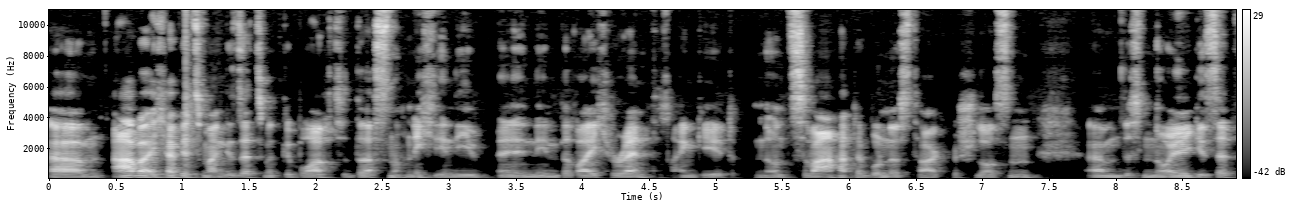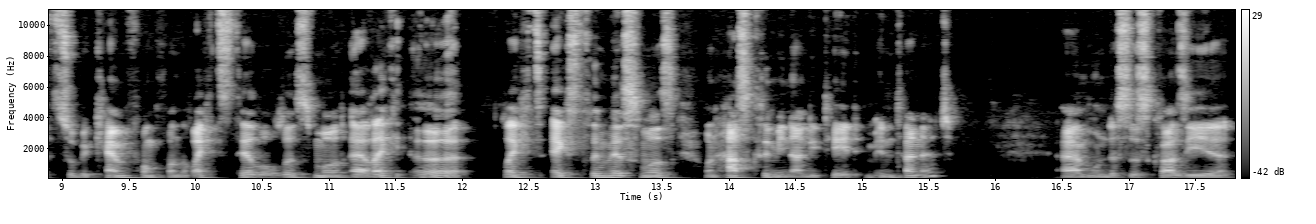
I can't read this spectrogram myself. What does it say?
Ähm, aber ich habe jetzt mal ein Gesetz mitgebracht, das noch nicht in, die, in den Bereich Rent reingeht. Und zwar hat der Bundestag beschlossen, ähm, das neue Gesetz zur Bekämpfung von Rechtsterrorismus, äh, Re äh, Rechtsextremismus und Hasskriminalität im Internet. Ähm, und das ist quasi,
